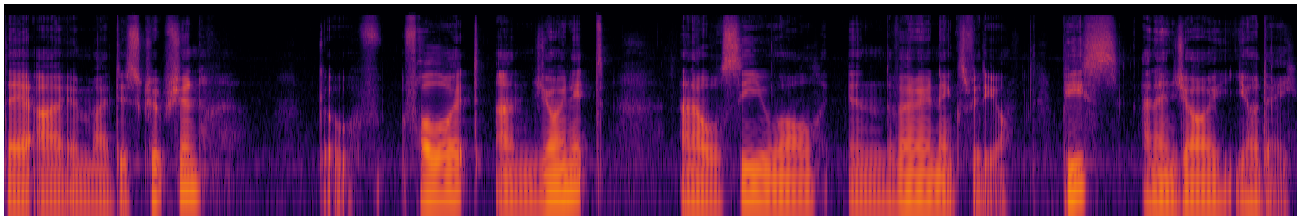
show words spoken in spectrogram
They are in my description. Go follow it and join it, and I will see you all in the very next video. Peace and enjoy your day.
